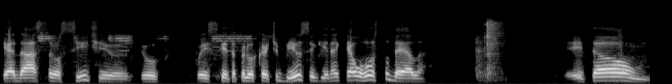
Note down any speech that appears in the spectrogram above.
que é da Astro City, eu, foi escrita pelo Kurt Busiek, né, que é o rosto dela. Então,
